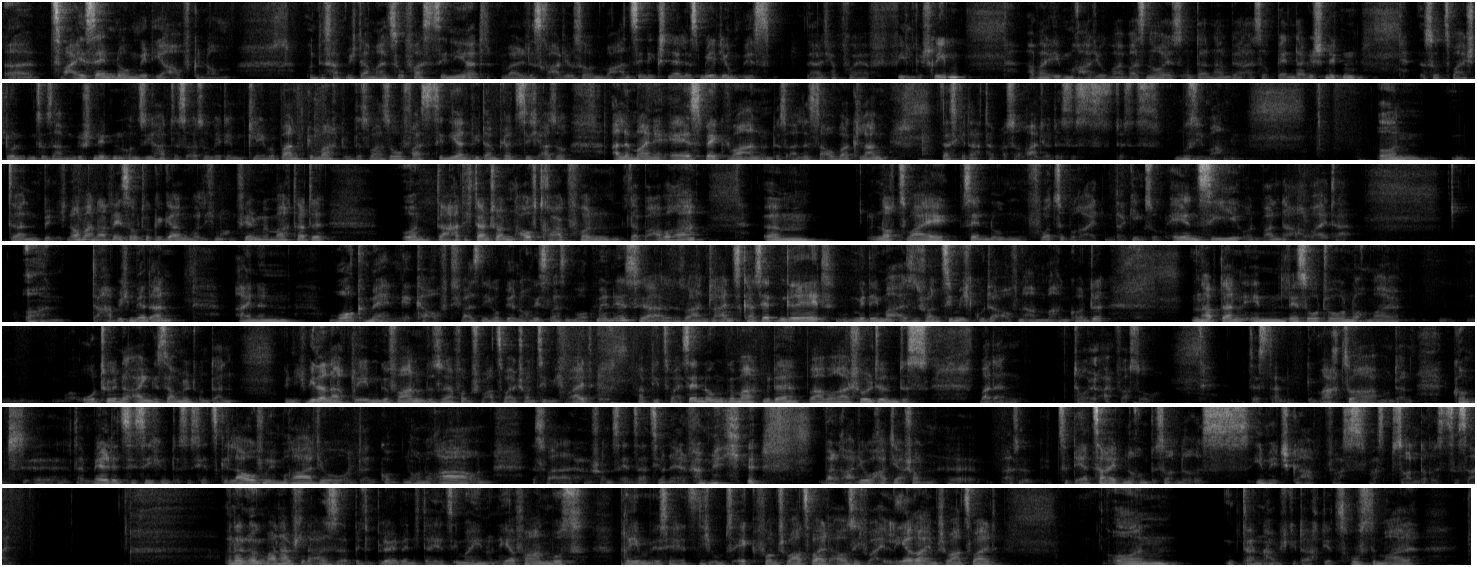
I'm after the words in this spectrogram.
äh, zwei Sendungen mit ihr aufgenommen. Und das hat mich damals so fasziniert, weil das Radio so ein wahnsinnig schnelles Medium ist. Ja, ich habe vorher viel geschrieben, aber eben Radio war was Neues. Und dann haben wir also Bänder geschnitten, so zwei Stunden zusammengeschnitten und sie hat es also mit dem Klebeband gemacht und das war so faszinierend, wie dann plötzlich also alle meine Äs weg waren und das alles sauber klang, dass ich gedacht habe, also Radio, das ist, das ist, muss ich machen. Und dann bin ich nochmal nach Lesotho gegangen, weil ich noch einen Film gemacht hatte. Und da hatte ich dann schon einen Auftrag von der Barbara, ähm, noch zwei Sendungen vorzubereiten. Da ging es um ANC und Wanderarbeiter. Und da habe ich mir dann einen Walkman gekauft. Ich weiß nicht, ob ihr noch wisst, was ein Walkman ist. Ja, also das war ein kleines Kassettengerät, mit dem man also schon ziemlich gute Aufnahmen machen konnte. Und habe dann in Lesotho nochmal O-Töne eingesammelt und dann bin ich wieder nach Bremen gefahren. Das ist ja vom Schwarzwald schon ziemlich weit. Habe die zwei Sendungen gemacht mit der Barbara Schulte und das war dann toll, einfach so das dann gemacht zu haben und dann kommt, äh, dann meldet sie sich und das ist jetzt gelaufen im Radio und dann kommt ein Honorar und das war schon sensationell für mich, weil Radio hat ja schon, äh, also zu der Zeit noch ein besonderes Image gehabt, was, was Besonderes zu sein. Und dann irgendwann habe ich gedacht, das ist ein bisschen blöd, wenn ich da jetzt immer hin und her fahren muss. Bremen ist ja jetzt nicht ums Eck vom Schwarzwald aus. Ich war Lehrer im Schwarzwald. Und dann habe ich gedacht, jetzt rufst du mal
